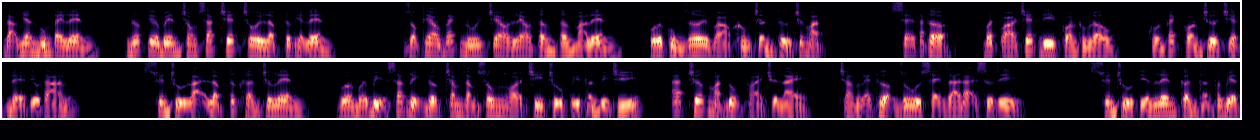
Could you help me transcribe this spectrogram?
Đạo nhân vung tay lên, nước kia bên trong xác chết trôi lập tức hiện lên. Dọc theo vách núi treo leo tầng tầng mà lên, cuối cùng rơi vào không trần tử trước mặt. Sẽ tắt thở, bất quá chết đi còn không lâu, hồn phách còn chưa triệt để tiêu tán. Xuyên chủ lại lập tức khẩn trương lên, vừa mới bị xác định được trăm dặm sông ngòi chi chủ quỷ thần vị trí, át trước mặt đụng phải chuyện này, chẳng lẽ thượng du xảy ra đại sự gì. Xuyên chủ tiến lên cẩn thận phân biệt,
